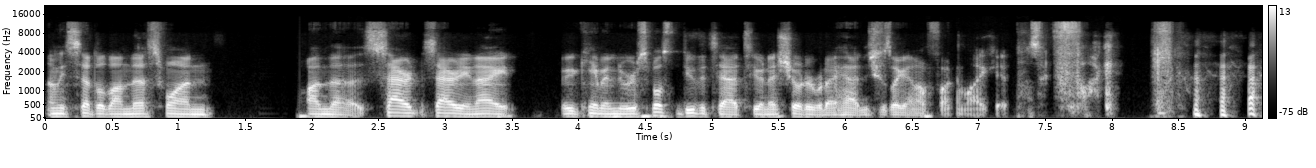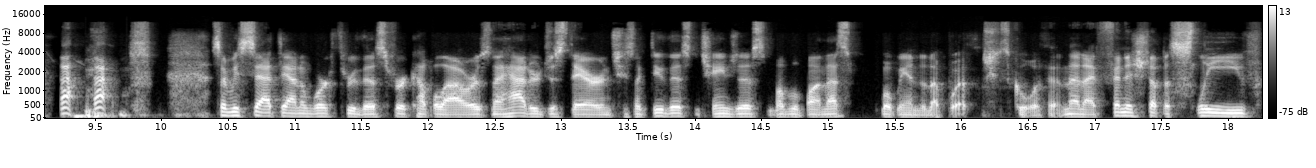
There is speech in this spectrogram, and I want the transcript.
and we settled on this one on the Saturday, Saturday night. We came in, we were supposed to do the tattoo, and I showed her what I had, and she's like, "I don't fucking like it." I was like, "Fuck." so we sat down and worked through this for a couple hours, and I had her just there, and she's like, "Do this and change this," and blah blah blah. And that's what we ended up with. She's cool with it. And then I finished up a sleeve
